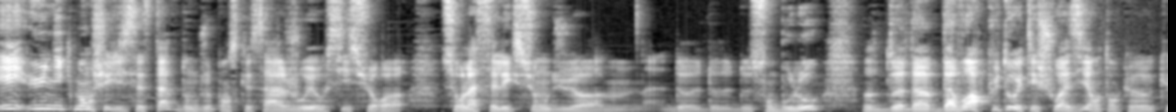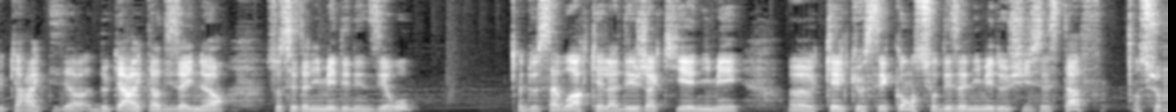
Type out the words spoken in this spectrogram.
et uniquement chez JC Staff, donc je pense que ça a joué aussi sur, euh, la sélection euh, de, son boulot, d'avoir plutôt été choisi en tant que, que de caractère designer sur cet animé d'Eden Zero de savoir qu'elle a déjà qui animé euh, quelques séquences sur des animés de JC Staff, sur,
